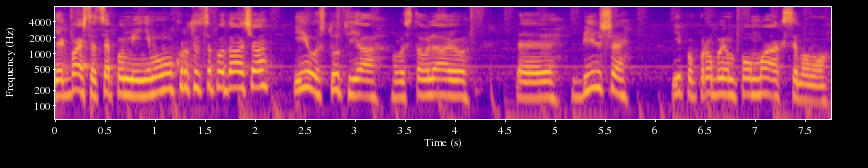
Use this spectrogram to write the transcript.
Як бачите, це по мінімуму крутиться подача. І ось тут я виставляю е, більше і попробуємо по максимуму.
